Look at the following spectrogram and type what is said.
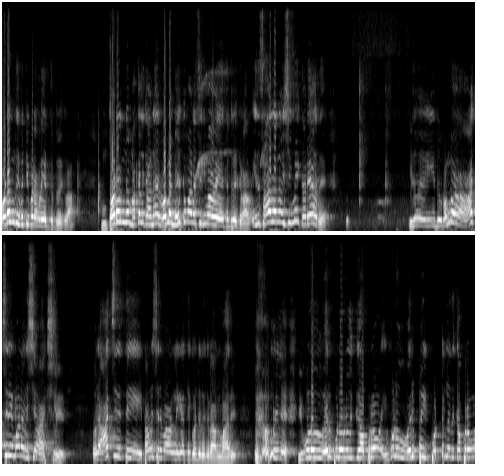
தொடர்ந்து வெற்றி படங்களை எடுத்துட்டு இருக்கிறான். தொடர்ந்து மக்களுக்கான ரொம்ப நெருக்கமான சினிமாவை எடுத்துட்டு இருக்கிறார் இது சாதாரண விஷயமே கிடையாது. இது இது ரொம்ப ஆச்சரியமான விஷயம் ஆக்சுவலி ஒரு ஆச்சரியத்தை தமிழ் சினிமாவில் நிகழ்த்தி கொண்டிருக்கிறான் மாறி. உண்மையிலே இவ்வளவு வெறுப்புணர்களுக்கு அப்புறம் இவ்வளவு வெறுப்பை கொட்டினதுக்கு அப்புறம்?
